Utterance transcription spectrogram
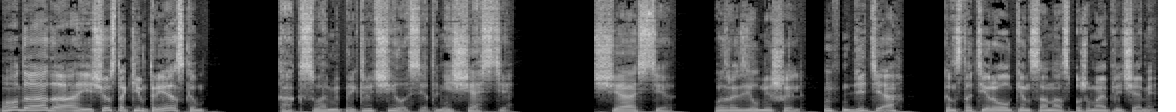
«О да, да, еще с таким треском. «Как с вами приключилось это несчастье?» «Счастье», — возразил Мишель. «Хм, «Дитя», — констатировал Кенсонас, пожимая плечами.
